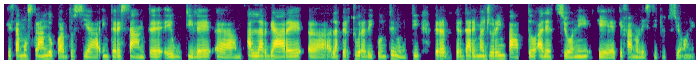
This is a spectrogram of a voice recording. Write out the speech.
che sta mostrando quanto sia interessante e utile eh, allargare eh, l'apertura dei contenuti per, per, dare maggiore impatto alle azioni che, che fanno le istituzioni.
